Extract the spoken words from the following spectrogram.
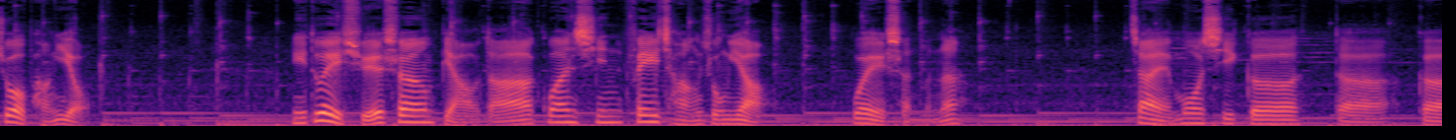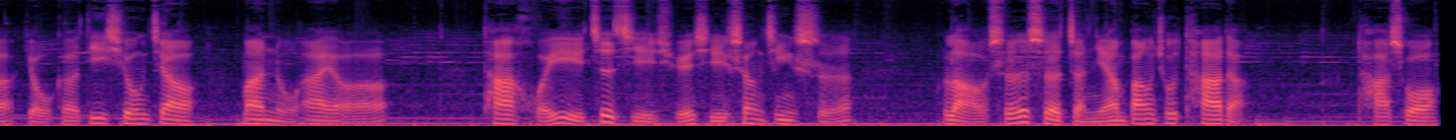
做朋友，你对学生表达关心非常重要。为什么呢？在墨西哥的个有个弟兄叫曼努埃尔。他回忆自己学习圣经时，老师是怎样帮助他的。他说：“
